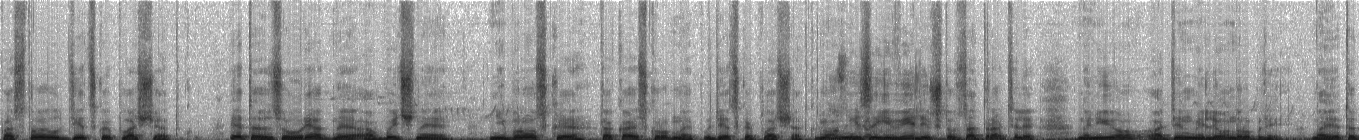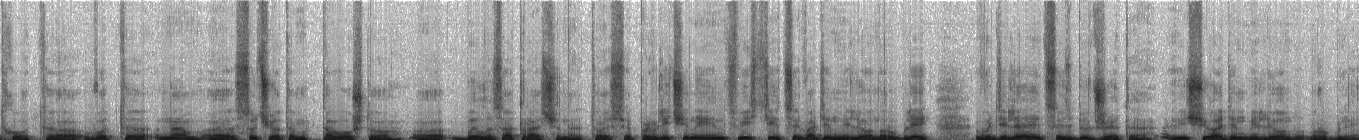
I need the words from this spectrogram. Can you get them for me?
построил детскую площадку. Это заурядная, обычная, неброская, такая скромная детская площадка. Но они заявили, что затратили на нее 1 миллион рублей на этот год. Э, вот э, нам э, с учетом того, что было затрачено, то есть привлечены инвестиции в 1 миллион рублей, выделяется из бюджета еще 1 миллион рублей.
